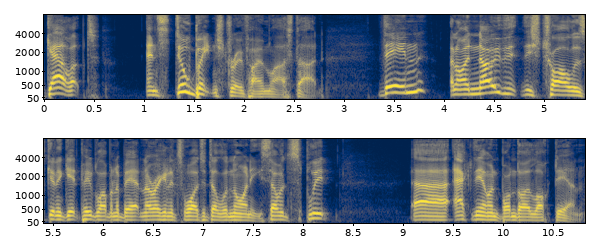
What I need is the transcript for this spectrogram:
galloped, and still beaten Struve home last start. Then, and I know that this trial is going to get people up and about, and I reckon it's why it's $1.90. So it's split uh, Acknow and Bondi lockdown.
